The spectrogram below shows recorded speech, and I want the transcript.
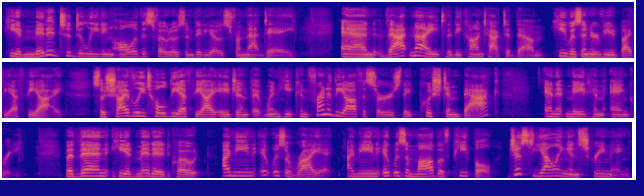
He admitted to deleting all of his photos and videos from that day. And that night that he contacted them, he was interviewed by the FBI. So Shively told the FBI agent that when he confronted the officers, they pushed him back and it made him angry. But then he admitted, quote, I mean, it was a riot. I mean, it was a mob of people just yelling and screaming.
